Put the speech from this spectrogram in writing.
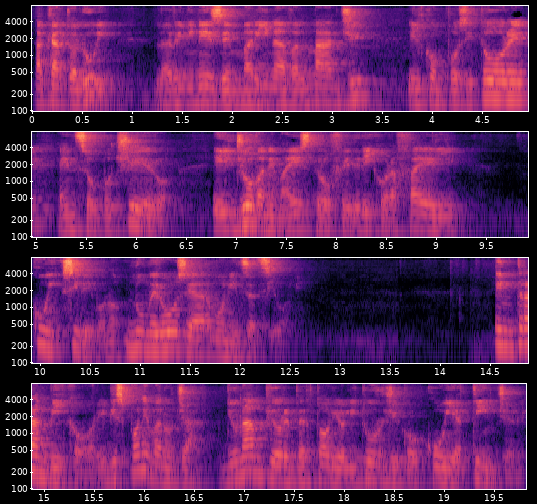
Accanto a lui la riminese Marina Valmaggi, il compositore Enzo Boccero e il giovane maestro Federico Raffaelli, cui si devono numerose armonizzazioni. Entrambi i cori disponevano già di un ampio repertorio liturgico cui attingere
